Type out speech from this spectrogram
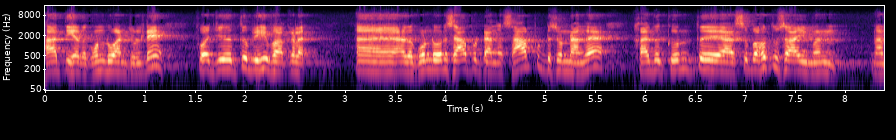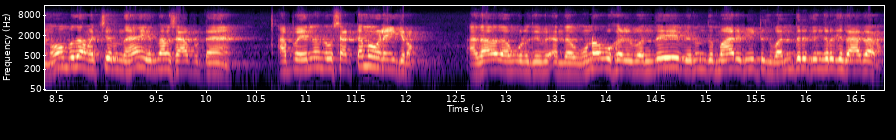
ஹாத்தி அதை கொண்டு வான்னு சொல்லிட்டு ஃபஜ்த்து பிஹி பார்க்கல அதை கொண்டு வந்து சாப்பிட்டாங்க. சாப்பிட்டு சொன்னாங்க அது குந்து அசுபகத்து சாயிமன். நான் நோன்பு தான் வச்சுருந்தேன் இருந்தாலும் சாப்பிட்டேன். அப்போ எல்லாம் ஒரு சட்டமும் விளங்கிக்கிறோம். அதாவது அவங்களுக்கு அந்த உணவுகள் வந்து விருந்து மாதிரி வீட்டுக்கு வந்திருக்குங்கிறதுக்கு இது ஆதாரம்.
